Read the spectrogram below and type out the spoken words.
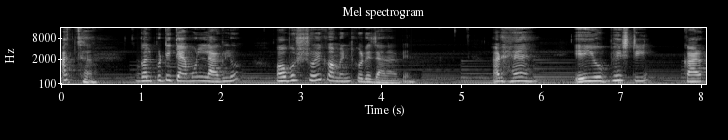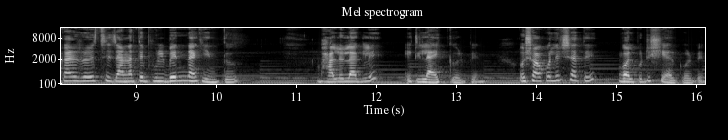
আচ্ছা গল্পটি কেমন লাগল? অবশ্যই কমেন্ট করে জানাবেন। আর হ্যাঁ এই অভ্যেসটি কার কার রয়েছে জানাতে ভুলবেন না কিন্তু। ভালো লাগলে এটি লাইক করবেন ও সকলের সাথে গল্পটি শেয়ার করবেন।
